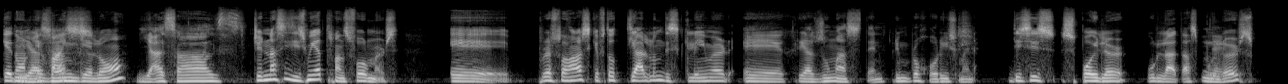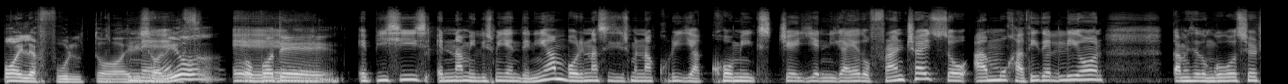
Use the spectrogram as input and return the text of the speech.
και τον Γεια σας. Ευάγγελο Γεια σας. και να συζητήσουμε για Transformers. Ε, προσπαθώ να σκεφτώ τι άλλο disclaimer ε, χρειαζόμαστε πριν προχωρήσουμε. This is spoiler, ούλα τα Ναι, spoilers. spoiler full το επεισόδιο, Ε, οπότε Επίσης, ε, να μιλήσουμε για την ταινία, μπορεί να συζητήσουμε ένα κουρί για comics και γενικά για το franchise. So, αν μου χαθείτε λίγο, κάνετε τον Google search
